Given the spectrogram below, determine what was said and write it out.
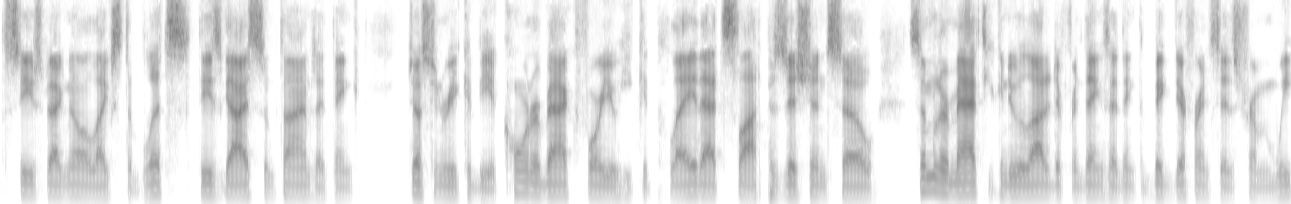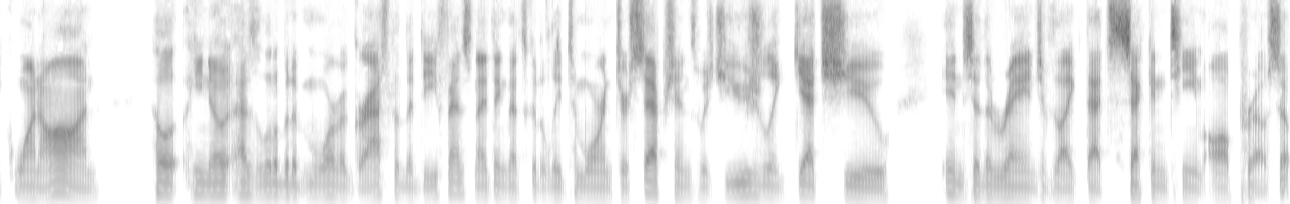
Steve Spagnuolo likes to blitz these guys sometimes. I think Justin Reid could be a cornerback for you. He could play that slot position. So similar Matt, you can do a lot of different things. I think the big difference is from week one on, he'll he know has a little bit more of a grasp of the defense, and I think that's going to lead to more interceptions, which usually gets you into the range of like that second team All Pro. So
